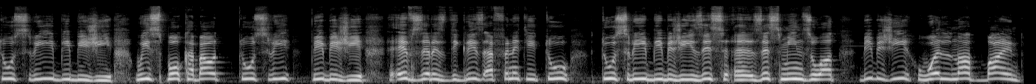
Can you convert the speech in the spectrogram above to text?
2-3 BPG we spoke about 2-3 BPG if there is degrees affinity to 2-3 BPG this uh, this means what? BPG will not bind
